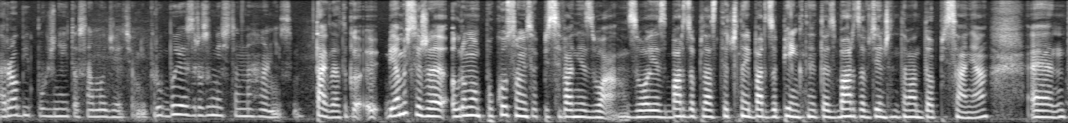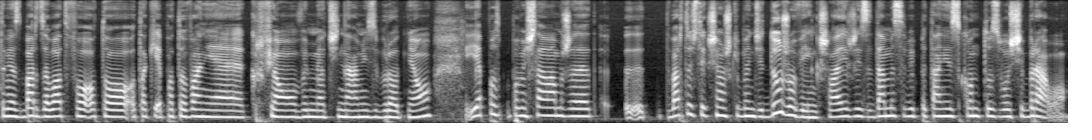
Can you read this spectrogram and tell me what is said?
robi później to samo dzieciom i próbuje zrozumieć ten mechanizm. Tak, dlatego y, ja myślę, że ogromną pokusą jest opisywanie zła. Zło jest bardzo plastyczne i bardzo piękne, to jest bardzo wdzięczny temat do opisania. E, natomiast bardzo łatwo o to, o takie epatowanie krwią, wymiocinami, zbrodnią. Ja po, pomyślałam, że y, wartość tej książki będzie dużo większa, jeżeli zadamy sobie pytanie, skąd to zło się brało.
